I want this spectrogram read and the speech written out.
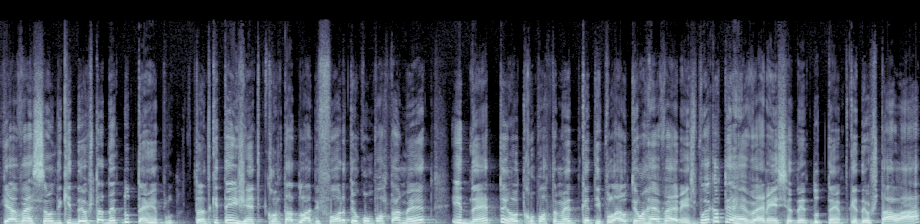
que é a versão de que Deus está dentro do templo. Tanto que tem gente que, quando está do lado de fora, tem um comportamento, e dentro tem outro comportamento, porque, tipo, lá eu tenho uma reverência. Por que, que eu tenho reverência dentro do templo? Porque Deus está lá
